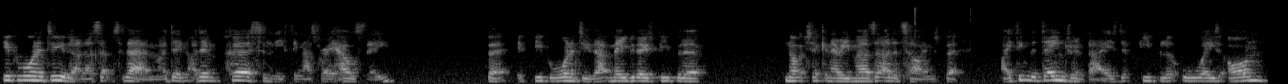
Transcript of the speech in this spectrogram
People want to do that. That's up to them. I don't. I don't personally think that's very healthy. But if people want to do that, maybe those people are not checking their emails at other times. But I think the danger of that is that people are always on.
